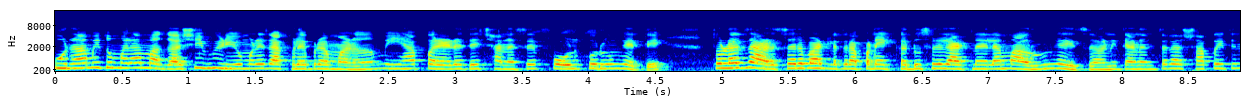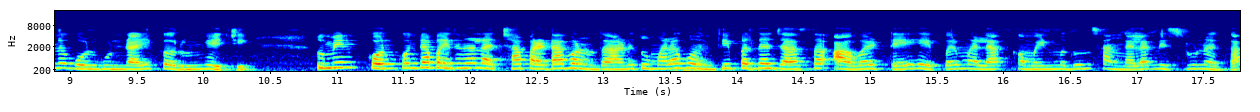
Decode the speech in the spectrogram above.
पुन्हा मी तुम्हाला मगाशी व्हिडिओमध्ये दाखवल्याप्रमाणे मी ह्या पराठ्याचे छान असे फोल्ड करून घेते. थोडा जाडसर वाटलं तर आपण एका दुसऱ्या लाटण्याला मारून घ्यायचं आणि त्यानंतर अशा पद्धतीनं गोलगुंडाळी करून घ्यायची. तुम्ही कोणकोणत्या पद्धतीनं लच्छा पराठा बनवता आणि तुम्हाला कोणती पद्धत जास्त आवडते हे पण मला कमेंटमधून सांगायला विसरू नका.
